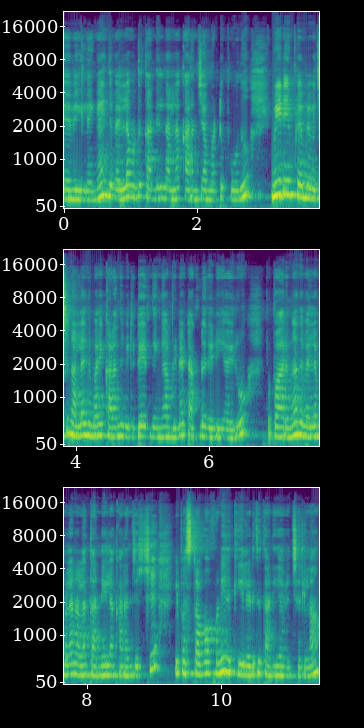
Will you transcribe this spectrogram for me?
தேவையில்லைங்க. இந்த வெள்ளம் வந்து தண்ணியில் நல்லா கரைஞ்சால் மட்டும் போதும். மீடியம் ஃப்ளேமில் வச்சு நல்லா இந்த மாதிரி கலந்து விட்டுட்டே இருந்தீங்க அப்படின்னா டக்குனு ரெடி ஆயிரும். இப்போ பாருங்கள் அந்த வெள்ளமெல்லாம் நல்லா தண்ணியில் கரைஞ்சிருச்சு. இப்போ ஸ்டவ் ஆஃப் பண்ணி இது கீழே எடுத்து தனியாக வச்சிடலாம்.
